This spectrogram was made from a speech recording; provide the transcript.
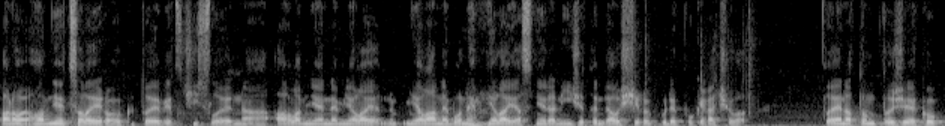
ano, hlavně celý rok, to je věc číslo jedna, a hlavně neměla, měla nebo neměla jasně daný, že ten další rok bude pokračovat. To je na tom to, že jako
